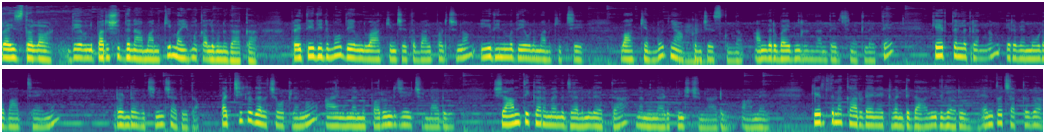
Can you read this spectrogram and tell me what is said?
ప్రైజ్ ద లాడ్ దేవుని పరిశుద్ధ నామానికి మహిమ కలుగును గాక ప్రతిదినము దేవుని వాక్యం చేత బలపడుచున్నాం. ఈ దినము దేవుడు మనకిచ్చే వాక్యంను జ్ఞాపకం చేసుకుందాం. అందరు బైబిల్ గ్రంథాన్ని తెరిచినట్లయితే కీర్తనల గ్రంథం ఇరవై మూడవ అధ్యాయము రెండవ వచనం చదువుదాం. పచ్చిక గల చోట్లను ఆయన నన్ను పరుండు చేయుచున్నాడు. శాంతికరమైన జలముల యొద్ద నన్ను నడిపించుచున్నాడు. ఆమె కీర్తనకారుడైనటువంటి దావీద్ గారు ఎంతో చక్కగా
